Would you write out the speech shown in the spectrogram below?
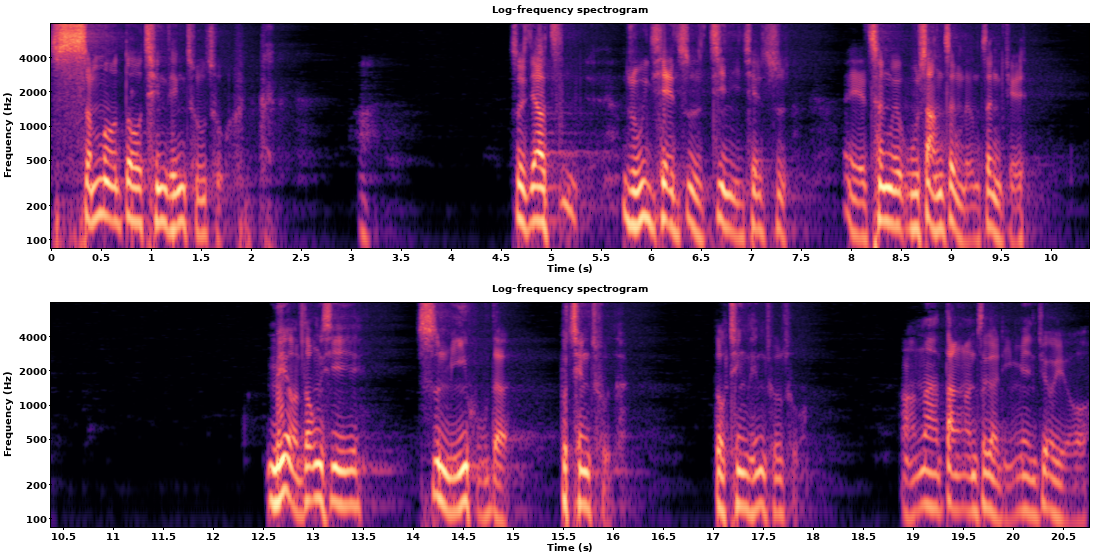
什么都清清楚楚，啊，所以叫如一切智，尽一切智，也称为无上正等正觉。没有东西是迷糊的、不清楚的，都清清楚楚。啊，那当然这个里面就有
